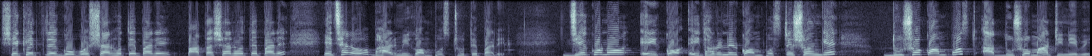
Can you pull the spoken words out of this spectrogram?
সেক্ষেত্রে গোবর সার হতে পারে, পাতা সার হতে পারে, এছাড়াও ভার্মি কম্পোস্ট হতে পারে। যে কোনো এই এই ধরনের কম্পোস্টের সঙ্গে দুশো কম্পোস্ট আর দুশো মাটি নেবে।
